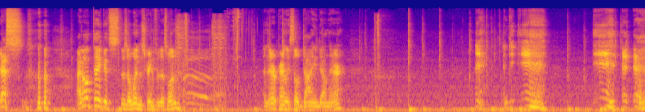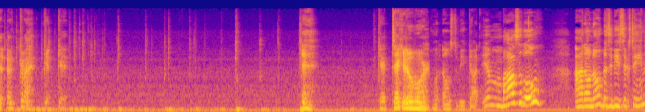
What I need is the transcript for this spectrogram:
Yes! I don't think it's there's a win screen for this one. And they're apparently still dying down there. Eh, eh, eh, come on, get, get it. Eh. Can't take it no more. What else do we got? Impossible! I don't know, Busy Bee 16.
